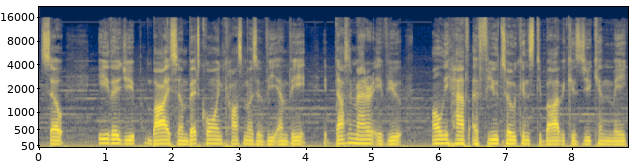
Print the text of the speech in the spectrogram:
So either you buy some Bitcoin, Cosmos, or BNB. It doesn't matter if you only have a few tokens to buy because you can make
